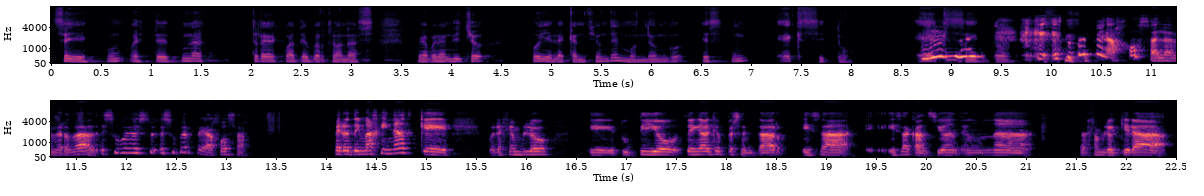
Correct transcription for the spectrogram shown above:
Sí, un- este, unas tres, cuatro personas me habrán dicho, oye, la canción del Mondongo es un éxito. Éxito. Es que es súper pegajosa, la verdad. Es súper es súper pegajosa. Pero te imaginas que, por ejemplo, eh, tu tío tenga que presentar esa, esa canción en una, por ejemplo, quiera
